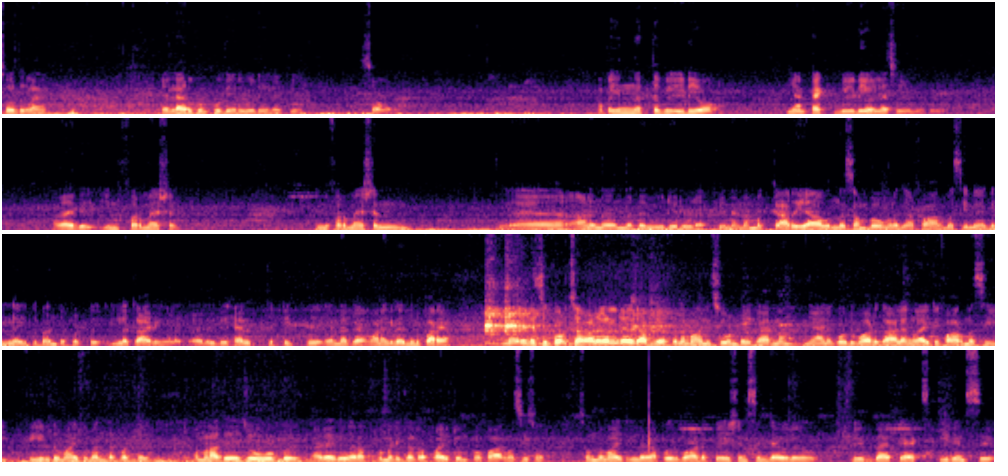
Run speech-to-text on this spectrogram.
സുഹൃത്തുക്കളെ എല്ലാവർക്കും പുതിയൊരു വീഡിയോയിലേക്ക് സ്വാഗതം. അപ്പോൾ ഇന്നത്തെ വീഡിയോ ഞാൻ ടെക് വീഡിയോ അല്ല ചെയ്യുന്നത്. അതായത് ഇൻഫർമേഷൻ ഇൻഫർമേഷൻ ആണ് ഇന്നത്തെ ഒരു വീഡിയോയിലൂടെ. പിന്നെ നമുക്ക് അറിയാവുന്ന സംഭവങ്ങൾ ഞാൻ ഫാർമസി മേഖലയിലായിട്ട് ബന്ധപ്പെട്ട് ഉള്ള കാര്യങ്ങൾ അതായത് ഹെൽത്ത് ടിപ്പ് എന്നൊക്കെ വേണമെങ്കിൽ അതിന് പറയാം. വെച്ച് കുറച്ച് ആളുകളുടെ ഒരു അഭ്യർത്ഥന മാനിച്ചുകൊണ്ട് കാരണം ഞാനൊക്കെ ഒരുപാട് കാലങ്ങളായിട്ട് ഫാർമസി ഫീൽഡുമായിട്ട് ബന്ധപ്പെട്ട് നമ്മളത് ജോബ് അതായത് റപ്പ് മെഡിക്കൽ റപ്പായിട്ടും ഇപ്പോൾ ഫാർമസി സ്വ- സ്വന്തമായിട്ടുള്ളത്. അപ്പോൾ ഒരുപാട് പേഷ്യൻസിന്റെ ഒരു ഫീഡ്ബാക്ക് എക്സ്പീരിയൻസ്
